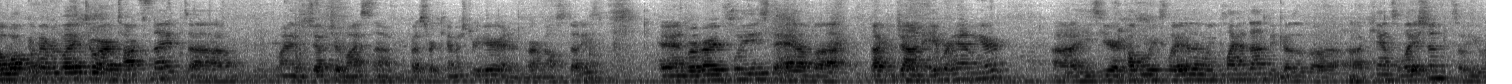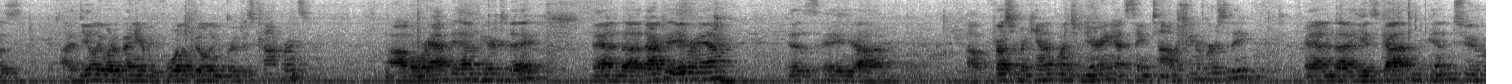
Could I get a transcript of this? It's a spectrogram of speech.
Well, welcome everybody to our talk tonight. Uh, my name is Jeff Jeremiason. I'm a professor of chemistry here and environmental studies. And we're very pleased to have uh, Dr. John Abraham here. Uh, he's here a couple weeks later than we planned on because of a, a, cancellation. So he was ideally would have been here before the Building Bridges Conference. Uh, but we're happy to have him here today. And uh, Dr. Abraham is a, uh, a professor of mechanical engineering at St. Thomas University and uh, he has gotten into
